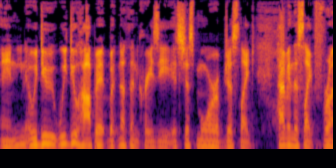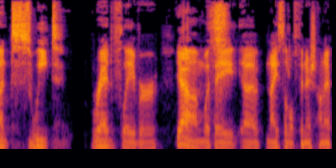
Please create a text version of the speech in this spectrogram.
and you know, we do, we do hop it, but nothing crazy. It's just more of just like having this like front sweet red flavor. Yeah. Um, with a, uh, nice little finish on it.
